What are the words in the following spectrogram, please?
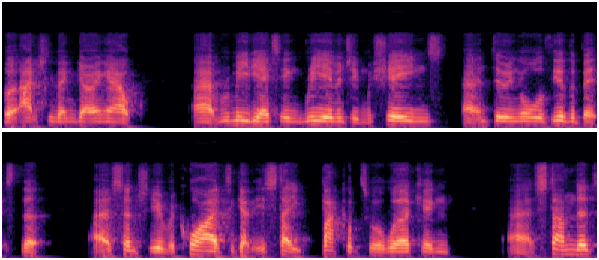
but actually then going out, uh, remediating, re-imaging machines, uh, and doing all of the other bits that uh, essentially are required to get the estate back up to a working uh, standard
